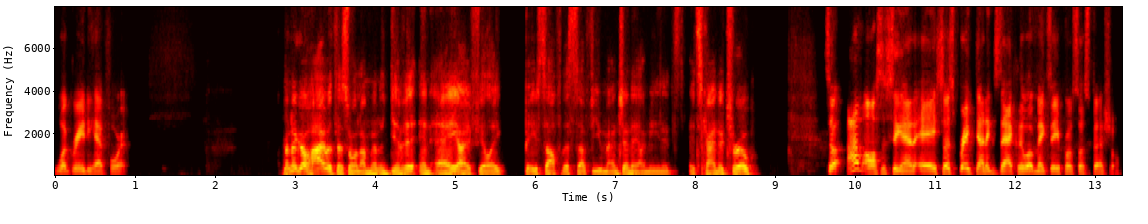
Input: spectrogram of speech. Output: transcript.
What grade do you have for it? I'm gonna go high with this one. I'm gonna give it an A. I feel like based off of the stuff you mentioned, I mean it's it's kind of true. So I'm also at an A. So let's break down exactly what makes April so special.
